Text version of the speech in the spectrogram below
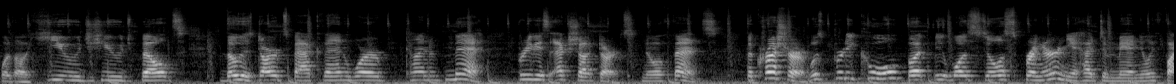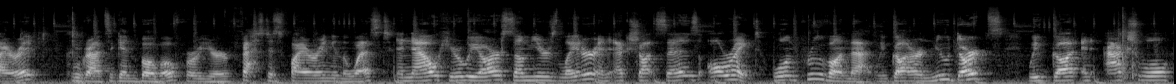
with a huge, huge belt. Those darts back then were kind of meh previous X-Shot darts, no offense. The Crusher was pretty cool, but it was still a Springer and you had to manually fire it. Congrats again, Bobo, for your fastest firing in the West. And now here we are some years later, and X-Shot says, all right, we'll improve on that. We've got our new darts, we've got an actual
